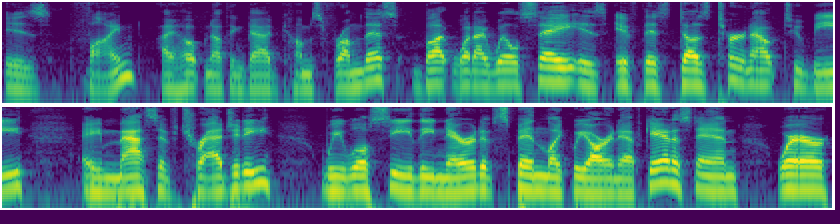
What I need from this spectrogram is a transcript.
is fine. I hope nothing bad comes from this. But what I will say is, if this does turn out to be a massive tragedy, we will see the narrative spin like we are in Afghanistan, where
